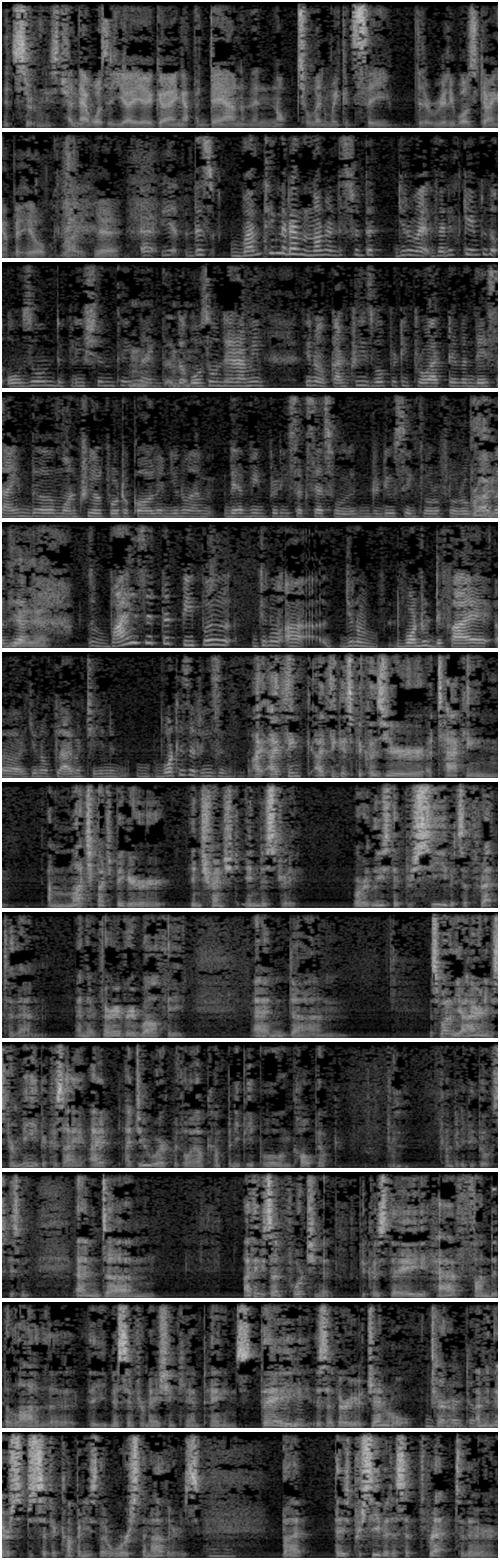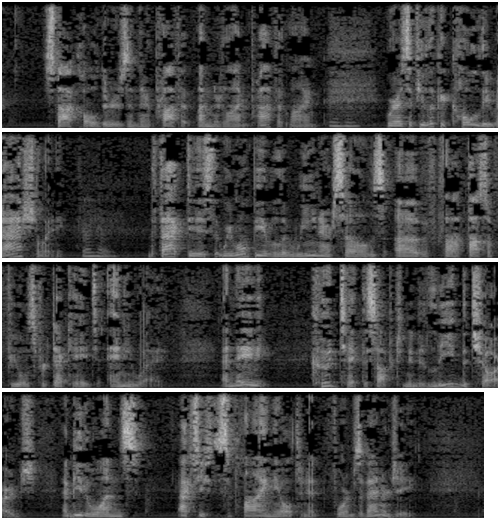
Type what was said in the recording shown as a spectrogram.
it certainly is true. And that was a yo-yo going up and down, and then not till then we could see that it really was going up a hill. Right. Yeah. Uh, yeah, there's one thing that I've not understood that you know when when it came to the ozone depletion thing, Mm, like the, the mhm. ozone layer. I mean, you know, countries were pretty proactive and they signed the Montreal Protocol, and you know, um, they have been pretty successful in reducing chlorofluorocarbons. Right, yeah, yeah. Why is it that people, you know, uh, you know, want to defy, uh, you know, climate change? And what is the reason? I, I think I think it's because you're attacking a much much bigger entrenched industry, or at least they perceive it's a threat to them, and they're very very wealthy, and um, it's one of the ironies for me because I, I, I do work with oil company people and coal company people, excuse me, and um, I think it's unfortunate because they have funded a lot of the, the misinformation campaigns. They Mhm. is a very general term. I mean, there are specific companies that are worse than others, Mhm. but they perceive it as a threat to their stockholders and their profit underlying profit line. Mhm. Whereas if you look at coldly rationally, Mhm. the fact is that we won't be able to wean ourselves of fo- fossil fuels for decades anyway. And they could take this opportunity to lead the charge and be the ones actually supplying the alternate forms of energy.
